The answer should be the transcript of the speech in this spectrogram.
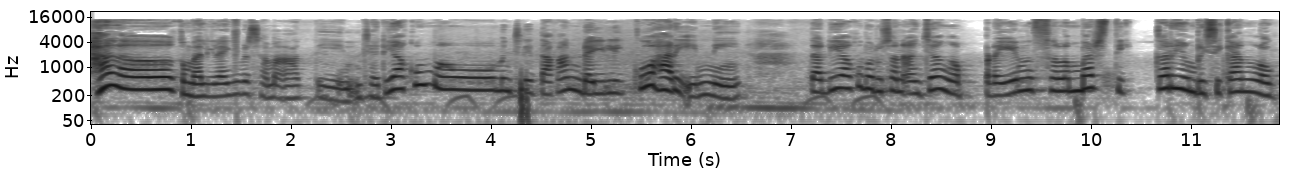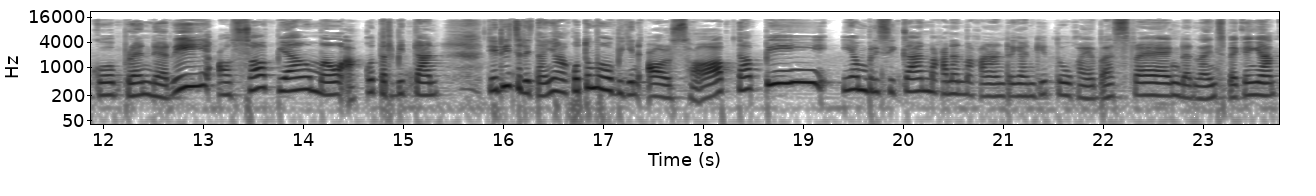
Halo, kembali lagi bersama Atin. Jadi aku mau menceritakan dailyku hari ini. Tadi aku barusan aja ngeprint selembar stiker yang berisikan logo brand dari Allshop yang mau aku terbitkan. Jadi ceritanya aku tuh mau bikin Allshop tapi yang berisikan makanan-makanan ringan gitu kayak basreng dan lain sebagainya.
